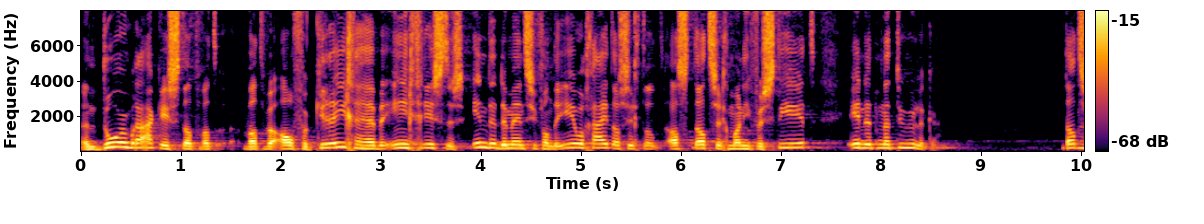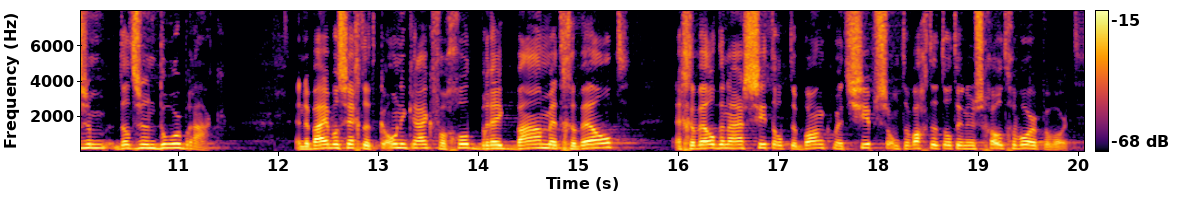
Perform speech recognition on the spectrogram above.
Een doorbraak is dat wat, wat we al verkregen hebben in Christus in de dimensie van de eeuwigheid, als, zich dat, als dat zich manifesteert in het natuurlijke. Dat is, een, dat is een doorbraak. En de Bijbel zegt: het koninkrijk van God breekt baan met geweld. En geweldenaars zitten op de bank met chips om te wachten tot in hun schoot geworpen wordt.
